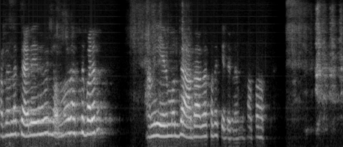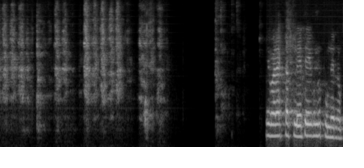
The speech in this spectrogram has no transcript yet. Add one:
আপনারা চাইলে এইভাবে লম্বাও রাখতে পারেন। আমি এর মধ্যে আদা আদা করে কেটে নেব, হাফা হাফা। এবার একটা প্লেটে এগুলো তুলে নেব।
